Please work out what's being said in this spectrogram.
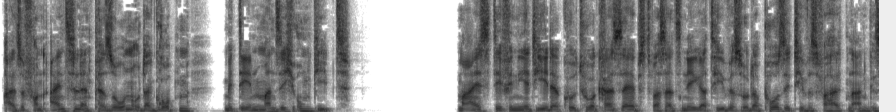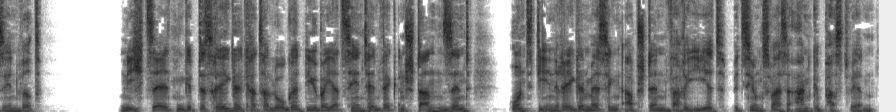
also von einzelnen Personen oder Gruppen, mit denen man sich umgibt. Meist definiert jeder Kulturkreis selbst, was als negatives oder positives Verhalten angesehen wird. Nicht selten gibt es Regelkataloge, die über Jahrzehnte hinweg entstanden sind und die in regelmäßigen Abständen variiert bzw. angepasst werden.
